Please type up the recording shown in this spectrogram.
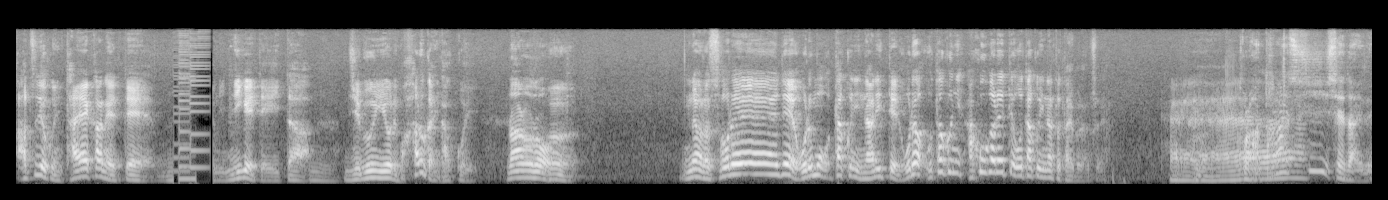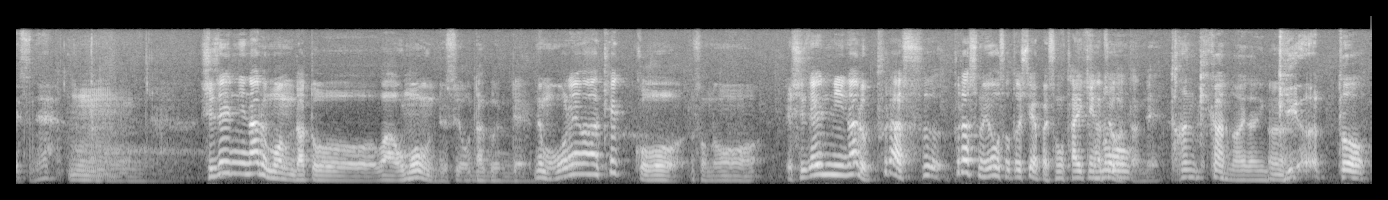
圧力に耐えかねて 逃げていた自分よりもはるかにかっこいい、なるほど、うん、だからそれで俺もオタクになりてえ俺はオタクに憧れてオタクになったタイプなんですよね。へこれ新しい世代ですね。自然になるもんだとは思うんですよオタクって、でも俺は結構その自然になるプラスプラスの要素としてやっぱりその体験が強かったんで。短期間の間にギューッと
